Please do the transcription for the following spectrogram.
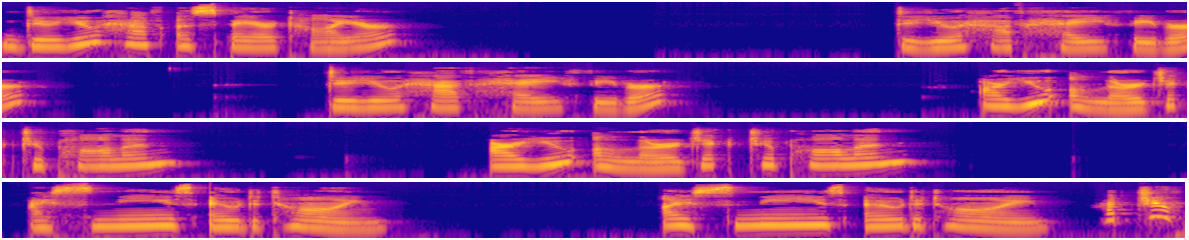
Do you have a spare tire? Do you have hay fever? Do you have hay fever? Are you allergic to pollen? Are you allergic to pollen? I sneeze all the time. I sneeze all the time. Achoo!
